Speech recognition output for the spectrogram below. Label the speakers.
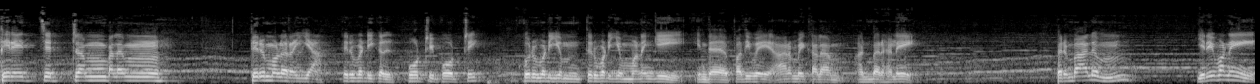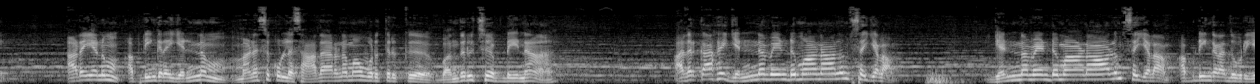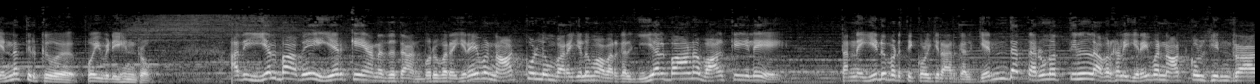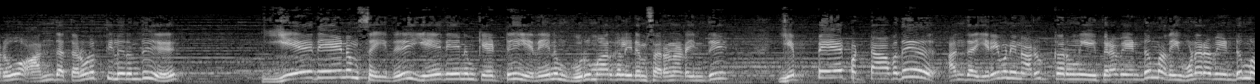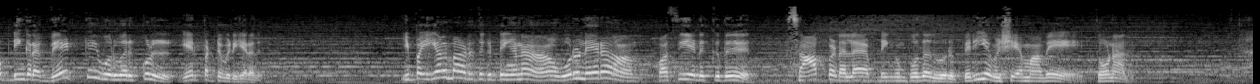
Speaker 1: திருச்சிற்றம்பலம். திருமலர் ஐயா திருவடிகள் போற்றி போற்றி குருவடியும் திருவடியும் வணங்கி இந்த பதிவை ஆரம்பிக்கலாம் அன்பர்களே. பெரும்பாலும் இறைவனை அடையணும் அப்படிங்கிற எண்ணம் மனசுக்குள்ள சாதாரணமாக ஒருத்தருக்கு வந்துருச்சு அப்படின்னா அதற்காக என்ன வேண்டுமானாலும் செய்யலாம். என்ன வேண்டுமானாலும் செய்யலாம் அப்படிங்கிற அந்த ஒரு எண்ணத்திற்கு போய்விடுகின்றோம். அது இயல்பாகவே இயற்கையானது தான் ஒருவரை இறைவன் ஆட்கொள்ளும் வரையிலும் அவர்கள் இயல்பான வாழ்க்கையிலே தன்னை ஈடுபடுத்திக் கொள்கிறார்கள். எந்த தருணத்தில் அவர்களை இறைவன் ஆட்கொள்கின்றாரோ அந்த தருணத்திலிருந்து ஏதேனும் செய்து ஏதேனும் கேட்டு ஏதேனும் குருமார்களிடம் சரணடைந்து எப்பேற்பட்டாவது அந்த இறைவனின் அருட்கருணையை பெற வேண்டும் அதை உணர வேண்டும் அப்படிங்கிற வேட்கை ஒருவருக்குள் ஏற்பட்டு விடுகிறது. இப்ப இயல்பா எடுத்துக்கிட்டீங்கன்னா ஒரு நேரம் பசி எடுக்குது சாப்பிடலை அப்படிங்கும் போது அது ஒரு பெரிய விஷயமாவே தோணாது.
